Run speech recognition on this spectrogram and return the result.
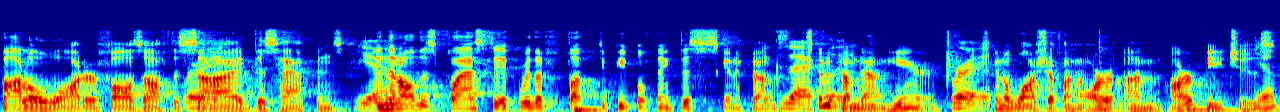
bottle of water falls off the Mm-hmm. Right. side. This happens. Yeah. And then all this plastic, where the fuck do people think this is going to come? Exactly. It's going to come down here. Right. It's going to wash up on our, on our beaches. Yep.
